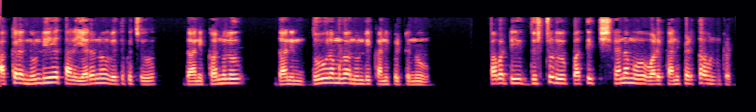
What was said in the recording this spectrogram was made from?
అక్కడ నుండి తన ఎరను వెతుకుచు దాని కన్నులు దాని దూరంగా నుండి కనిపెట్టును. కాబట్టి దుష్టుడు ప్రతి క్షణము వాడు కనిపెడతా ఉంటాడు.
